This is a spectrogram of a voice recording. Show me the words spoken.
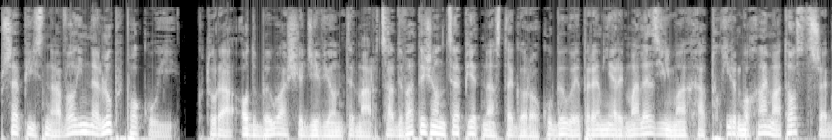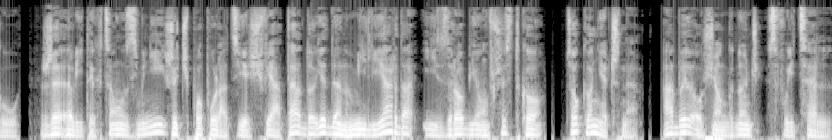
przepis na wojnę lub pokój, która odbyła się 9 marca 2015 roku były premier Malezji Mahathir Mohamad ostrzegł, że elity chcą zmniejszyć populację świata do 1 miliarda i zrobią wszystko, co konieczne, aby osiągnąć swój cel.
